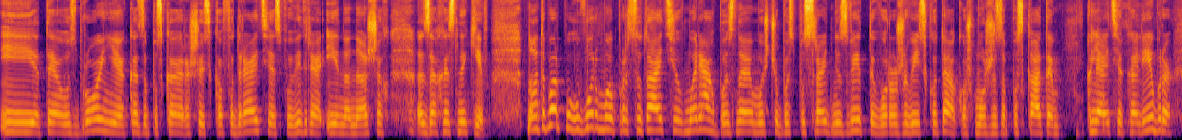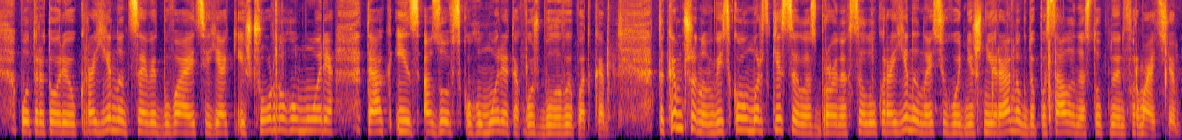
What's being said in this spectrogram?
і те озброєння, яке запускає Російська Федерація з повітря і на наших захисників. Ну а тепер поговоримо про ситуацію в морях, бо знаємо, що безпосередньо звідти вороже військо також може запускати кляті калібри по території України. Це відбувається як із Чорного моря, так і з Азовського моря. Також були випадки. Таким чином, військово-морські сили збройних сил України на сьогоднішній ранок дописали наступну інформацію:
